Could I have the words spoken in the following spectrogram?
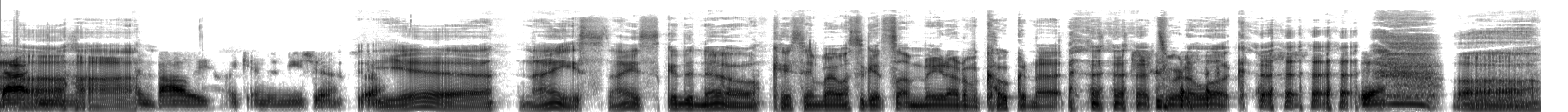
that and, Ah, and Bali, like Indonesia. So. yeah, nice, nice. Good to know. In case anybody wants to get something made out of a coconut, that's where to look. Yeah. Uh,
